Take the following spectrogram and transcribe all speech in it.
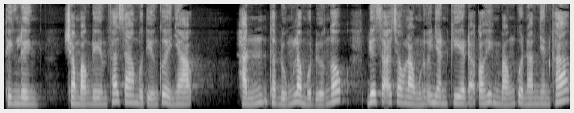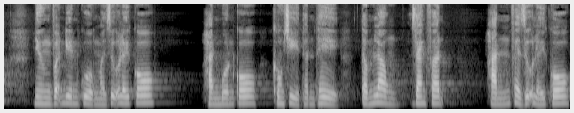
Thình lình, trong bóng đêm phát ra một tiếng cười nhạo. Hắn thật đúng là một đứa ngốc, biết rõ trong lòng nữ nhân kia đã có hình bóng của nam nhân khác, nhưng vẫn điên cuồng mà giữ lấy cô. Hắn muốn cô, không chỉ thân thể, tấm lòng, danh phận. Hắn phải giữ lấy cô.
